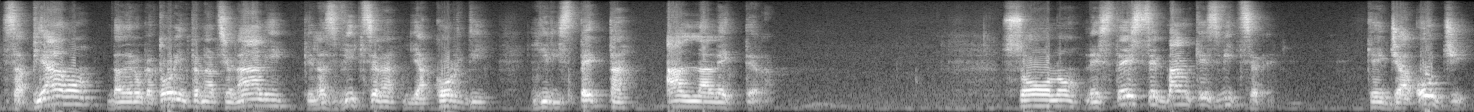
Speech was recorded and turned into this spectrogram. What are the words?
Sappiamo dalle erogatori internazionali che la Svizzera gli accordi li rispetta alla lettera. Sono le stesse banche svizzere che già oggi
